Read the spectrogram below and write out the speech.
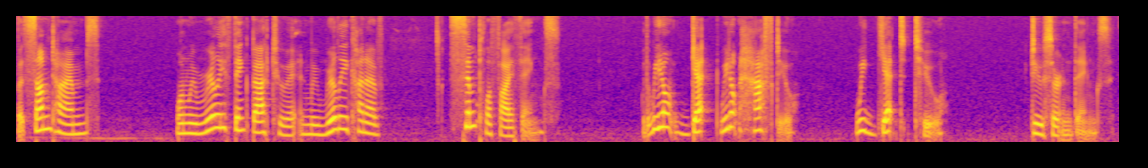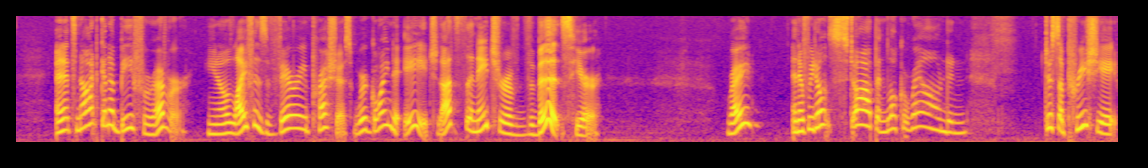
But sometimes when we really think back to it and we really kind of simplify things, we don't get, we don't have to. We get to do certain things. And it's not going to be forever. You know, life is very precious. We're going to age. That's the nature of the biz here. Right? And if we don't stop and look around and just appreciate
